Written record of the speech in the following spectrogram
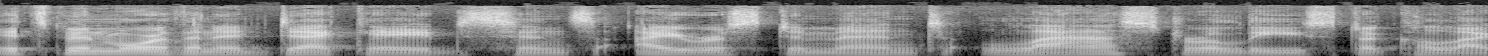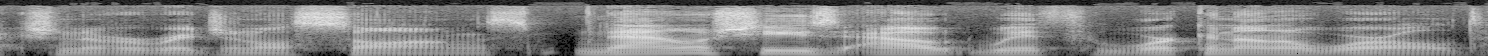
It's been more than a decade since Iris DeMent last released a collection of original songs. Now she's out with Workin' on a World.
